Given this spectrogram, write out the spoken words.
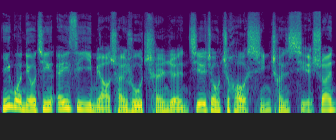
英国牛津 A Z 疫苗传出成人接种之后形成血栓，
